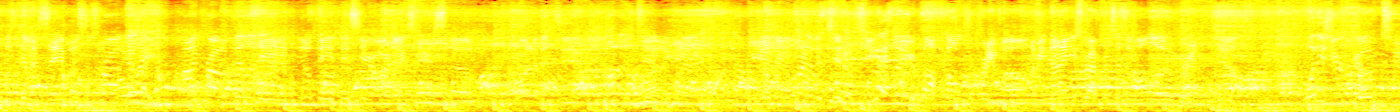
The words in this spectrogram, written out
was gonna save us. Probability, oh, high probability it'll be this year or next year, so One of the two. One of the two. it'll be one of the two. So you guys know your pop culture pretty well. I mean, 90s references are all over it. Yeah. What is your go-to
